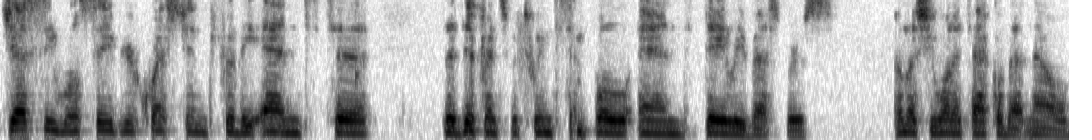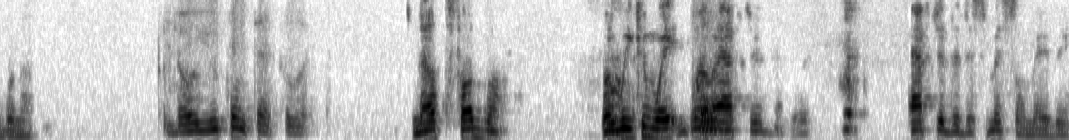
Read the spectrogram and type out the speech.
Jesse, we'll save your question for the end to the difference between simple and daily vespers, unless you want to tackle that now, Abuna. No, you can tackle it. No, tfadla. But we can wait until well, after the after the dismissal, maybe.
